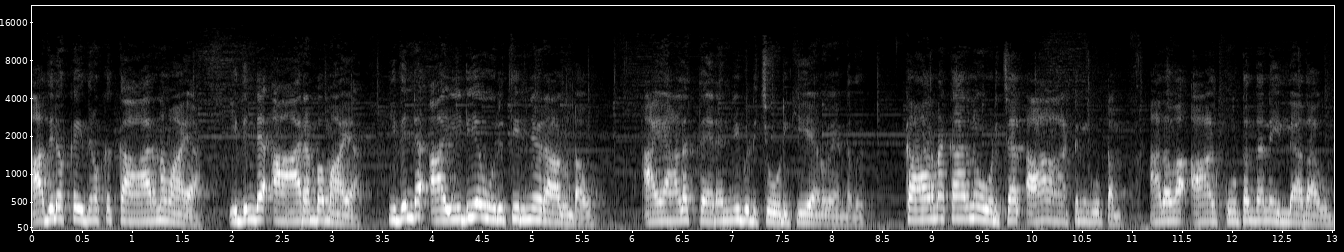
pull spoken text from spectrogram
അതിലൊക്കെ ഇതിനൊക്കെ കാരണമായ ഇതിന്റെ ആരംഭമായ ഇതിന്റെ ഐഡിയ ഉരുത്തിരിഞ്ഞ ഒരാളുണ്ടാവും. അയാളെ തെരഞ്ഞു പിടിച്ച് ഓടിക്കുകയാണ് വേണ്ടത്. കാരണക്കാരനെ ഓടിച്ചാൽ ആ ആട്ടിൻകൂട്ടം അഥവാ ആൾക്കൂട്ടം തന്നെ ഇല്ലാതാകും.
